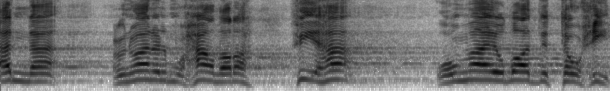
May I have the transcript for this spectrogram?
أن عنوان المحاضرة فيها وما يضاد التوحيد.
